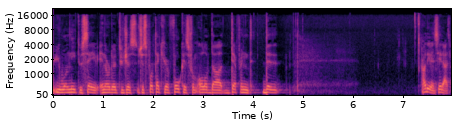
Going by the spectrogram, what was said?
you will need to say in order to just just protect your focus from all of the different the how do you even say that?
